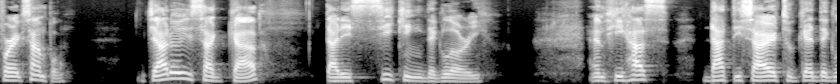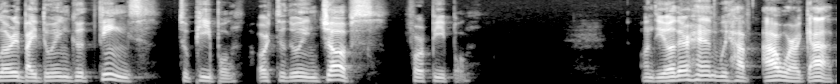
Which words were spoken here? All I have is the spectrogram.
For example, Yato is a god that is seeking the glory, and he has that desire to get the glory by doing good things to people or to doing jobs for people. On the other hand, we have our God,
